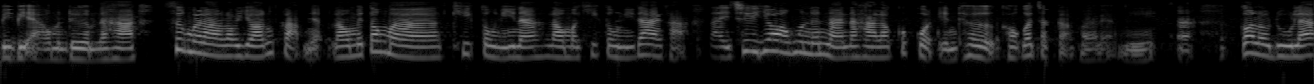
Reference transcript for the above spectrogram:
BBL เหมือนเดิมนะคะ ซึ่งเวลาเราย้อนกลับเนี่ยเราไม่ต้องมาคลิกตรงนี้นะ เรามาคลิกตรงนี้ได้ค่ะ ใส่ชื่อย่อหุ้นนั้นๆนะคะ แล้วก็กด enter เขาก็จะกลับมาแบบนี้อะก็เราดูแล้ว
